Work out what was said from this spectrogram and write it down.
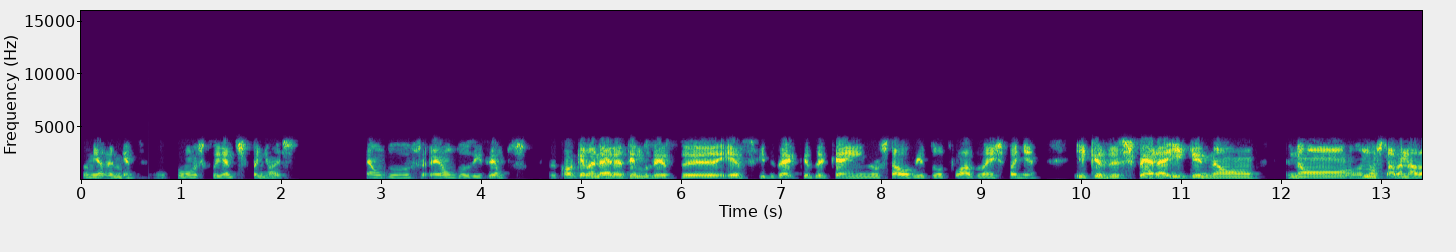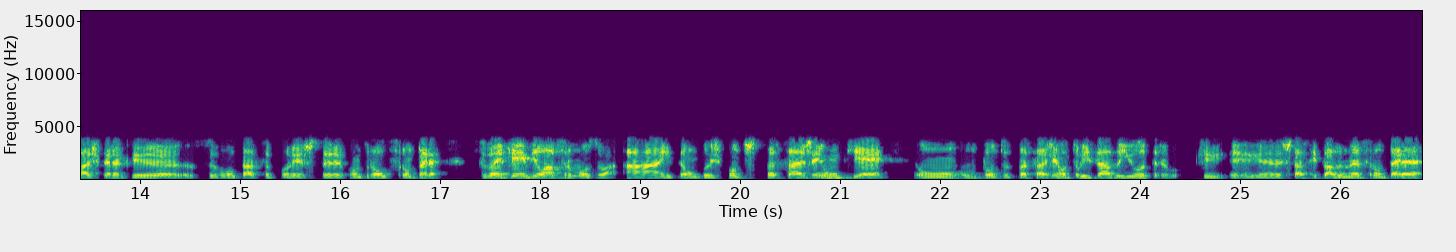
nomeadamente com os clientes espanhóis, é um dos, é um dos exemplos. De qualquer maneira, temos esse, esse feedback de quem nos está a ouvir do outro lado em Espanha e que desespera e que não, não, não estava nada à espera que se voltasse a pôr este controle de fronteira. Se bem que em Vila Formoso há então dois pontos de passagem, um que é um, um, ponto de passagem autorizado e outro que eh, está situado na fronteira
